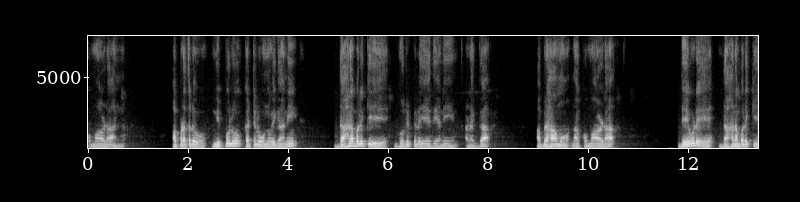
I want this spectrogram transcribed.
కుమారుడా అన్న. అప్పుడు అతడు నిప్పులు కట్టెలు ఉన్నవి కానీ దహనబలికి గొర్రెపిల్ల ఏది అని అడగ్గా అబ్రహాము నా కుమారుడా దేవుడే దహన బలికి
